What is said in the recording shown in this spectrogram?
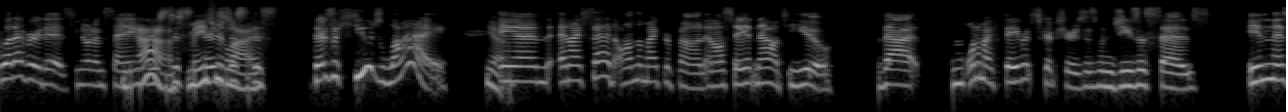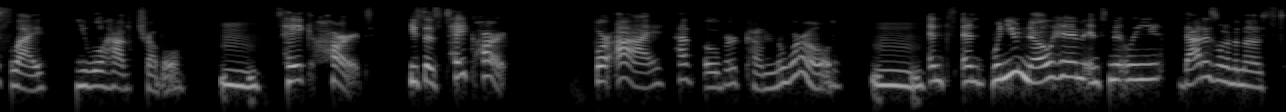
whatever it is you know what i'm saying Yeah, major there's just this there's a huge lie. Yeah. And and I said on the microphone, and I'll say it now to you, that one of my favorite scriptures is when Jesus says, In this life, you will have trouble. Mm. Take heart. He says, Take heart, for I have overcome the world. Mm. And and when you know him intimately, that is one of the most,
